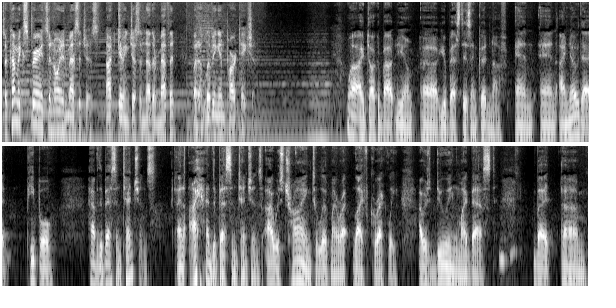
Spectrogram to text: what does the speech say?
So come experience anointed messages, not giving just another method, but a living impartation. Well, I talk about you know uh, your best isn't good enough, and and I know that people have the best intentions, and I had the best intentions. I was trying to live my ri- life correctly. I was doing my best, mm-hmm. but um,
